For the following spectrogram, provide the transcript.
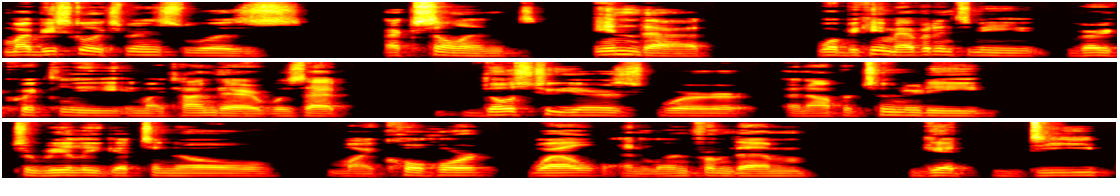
My B school experience was excellent in that what became evident to me very quickly in my time there was that those two years were an opportunity to really get to know my cohort well and learn from them, get deep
